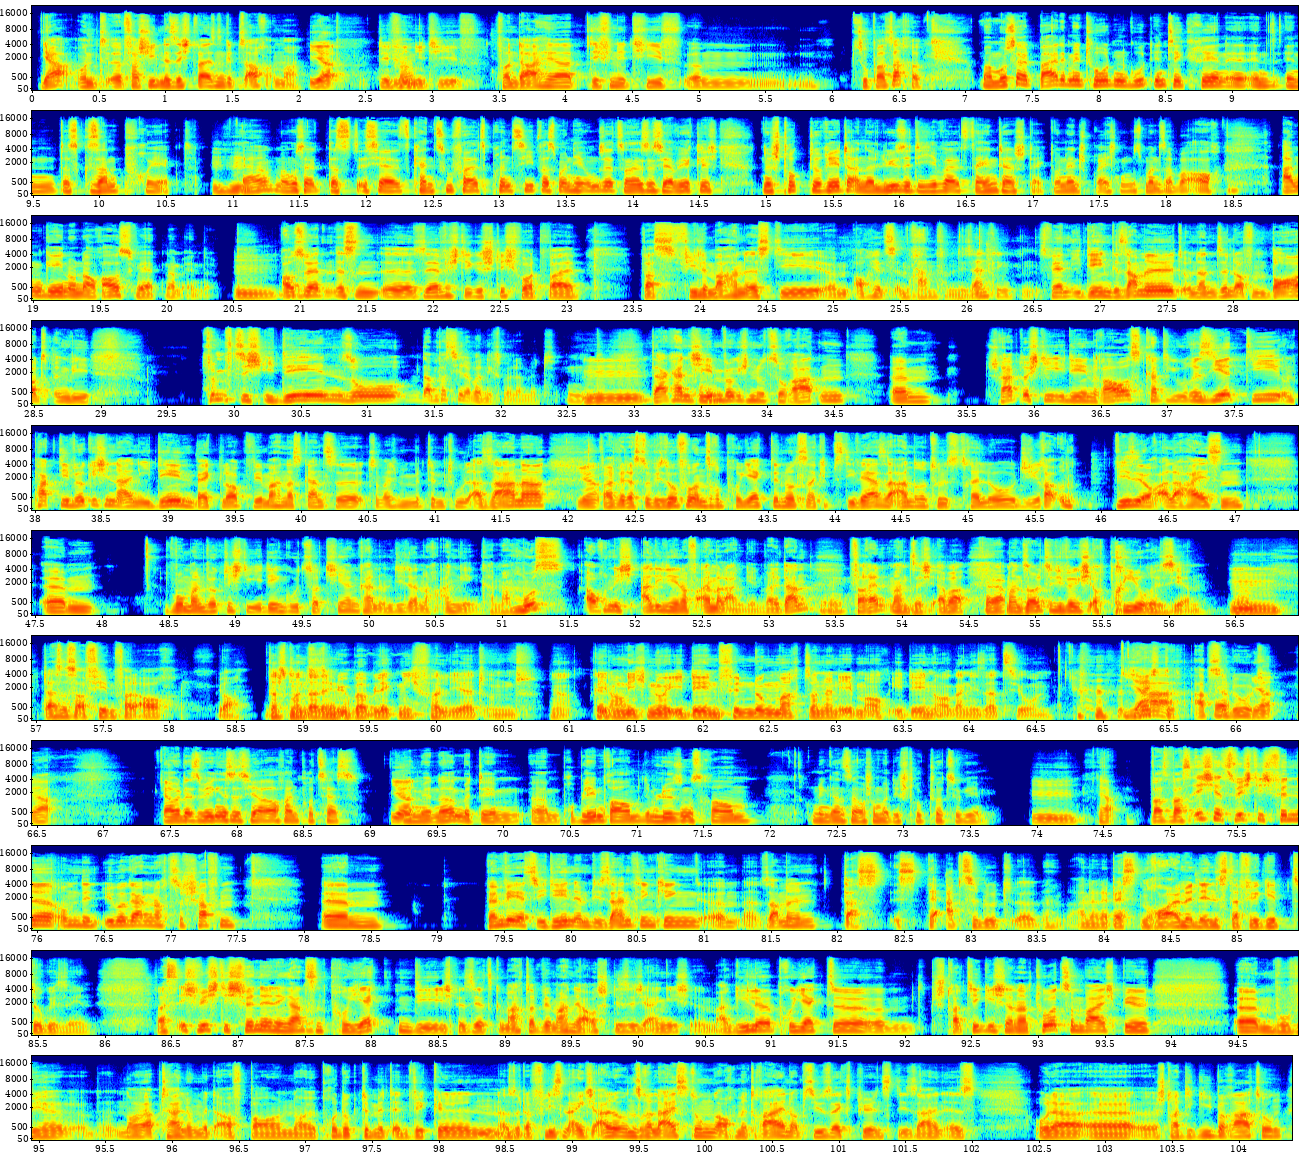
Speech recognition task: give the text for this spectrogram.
Ja, und äh, verschiedene Sichtweisen gibt's auch immer. Ja, definitiv. Von daher definitiv ähm, super Sache. Man muss halt beide Methoden gut integrieren in, in, in das Gesamtprojekt. Mhm. Ja, man muss halt, das ist ja jetzt kein Zufallsprinzip, was man hier umsetzt, sondern es ist ja wirklich eine strukturierte Analyse, die jeweils dahinter steckt. Und entsprechend muss man es aber auch angehen und auch auswerten am Ende. Mhm. Auswerten ist ein äh, sehr wichtiges Stichwort, weil was viele machen ist, die ähm, auch jetzt im Rahmen vom Design Thinking, es werden Ideen gesammelt und dann sind auf dem Board irgendwie 50 Ideen, so, dann passiert aber nichts mehr damit. Mhm. Da kann ich jedem wirklich nur zu raten, ähm, schreibt euch die Ideen raus, kategorisiert die und packt die wirklich in einen Ideen-Backlog. Wir machen das Ganze zum Beispiel mit dem Tool Asana, Ja. weil wir das sowieso für unsere Projekte nutzen. Da gibt es diverse andere Tools, Trello, Jira und wie sie auch alle heißen, ähm, wo man wirklich die Ideen gut sortieren kann und die dann noch angehen kann. Man muss auch nicht alle Ideen auf einmal angehen, weil dann verrennt man sich. Aber Ja. man sollte die wirklich auch priorisieren. Mhm. Das ist auf jeden Fall auch, ja. Dass man da den Thema. Überblick nicht verliert und ja, Genau. eben nicht nur Ideenfindung macht, sondern eben auch Ideenorganisation. Ja, Richtig. absolut. Ja. ja. Aber deswegen ist es ja auch ein Prozess. Ja. Wenn wir, ne, mit dem ähm, Problemraum, dem Lösungsraum, um den Ganzen auch schon mal die Struktur zu geben. Mhm. Ja, was, was ich jetzt wichtig finde, um den Übergang noch zu schaffen, ähm, wenn wir jetzt Ideen im Design Thinking ähm, sammeln, das ist der absolut äh, einer der besten Räume, den es dafür gibt, so gesehen. Was ich wichtig finde in den ganzen Projekten, die ich bis jetzt gemacht habe, wir machen ja ausschließlich eigentlich ähm, agile Projekte, ähm, strategischer Natur zum Beispiel, ähm, wo wir äh, neue Abteilungen mit aufbauen, neue Produkte mitentwickeln. Mhm. Also da fließen eigentlich alle unsere Leistungen auch mit rein, ob es User Experience Design ist oder äh, Strategieberatung.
